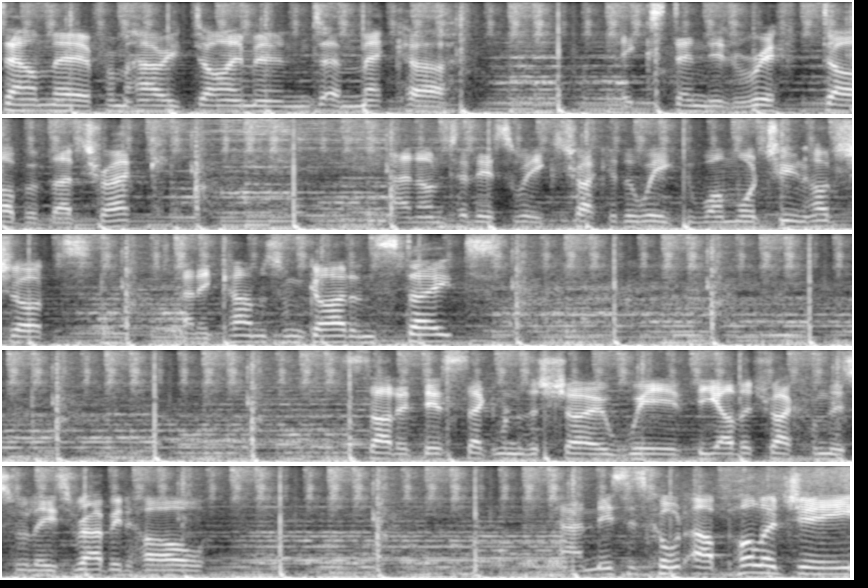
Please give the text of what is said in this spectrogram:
Sound there from Harry Diamond and Mecca. Extended riff dub of that track. And on to this week's track of the week, the One More Tune Hot Shot. And it comes from Garden State. Started this segment of the show with the other track from this release, Rabbit Hole. And this is called Apology.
